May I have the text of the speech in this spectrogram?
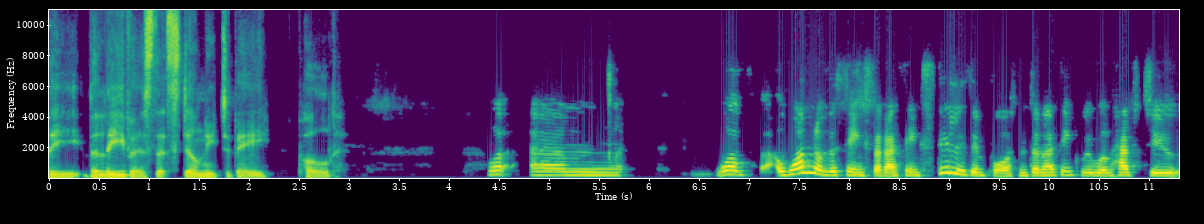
the the levers that still need to be pulled? Well um well one of the things that i think still is important and i think we will have to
